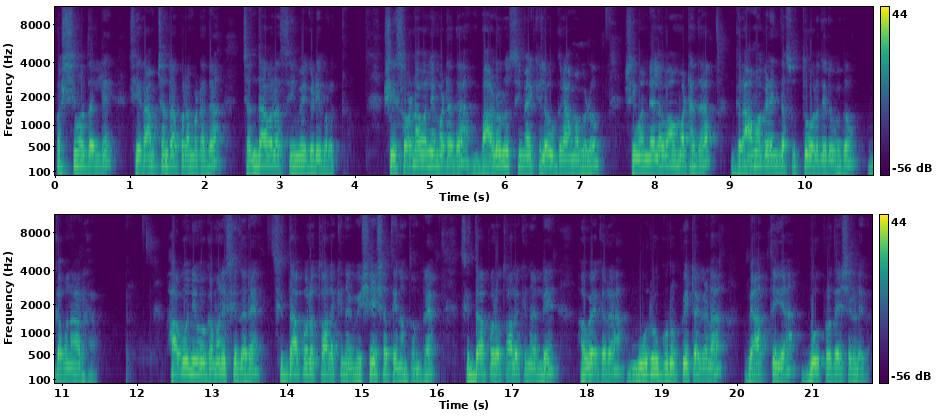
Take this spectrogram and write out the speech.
ಪಶ್ಚಿಮದಲ್ಲಿ ಶ್ರೀ ರಾಮಚಂದ್ರಾಪುರ ಮಠದ ಚಂದಾವರ ಸೀಮೆ ಗಡಿ ಬರುತ್ತೆ. ಶ್ರೀ ಸ್ವರ್ಣವಲ್ಲಿ ಮಠದ ಬಾಳೂರು ಸೀಮೆಯ ಕೆಲವು ಗ್ರಾಮಗಳು ಶ್ರೀಮನ್ ಮಠದ ಗ್ರಾಮಗಳಿಂದ ಸುತ್ತುವರೆದಿರುವುದು ಗಮನಾರ್ಹ. ಹಾಗೂ ನೀವು ಗಮನಿಸಿದರೆ ಸಿದ್ದಾಪುರ ತಾಲೂಕಿನ ವಿಶೇಷತೆ ಏನಂತಂದರೆ ಸಿದ್ದಾಪುರ ತಾಲೂಕಿನಲ್ಲಿ ಹವ್ಯಕರ ಮೂರು ಗುರುಪೀಠಗಳ ವ್ಯಾಪ್ತಿಯ ಭೂ ಪ್ರದೇಶಗಳಿವೆ.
